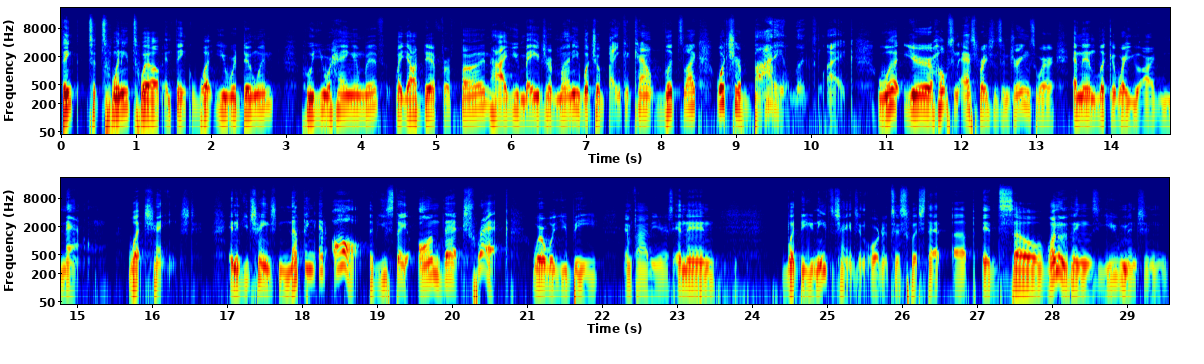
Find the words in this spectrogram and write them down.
think to 2012 and think what you were doing, who you were hanging with, what y'all did for fun, how you made your money, what your bank account looked like, what your body looked like, what your hopes and aspirations and dreams were, and then look at where you are now. What changed? And if you change nothing at all, if you stay on that track, where will you be in five years? And then what do you need to change in order to switch that up? And so one of the things you mentioned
